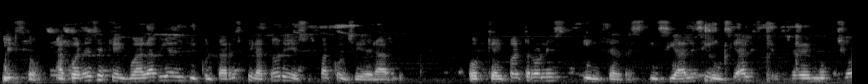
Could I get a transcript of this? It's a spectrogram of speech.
Listo. Acuérdese que igual había dificultad respiratoria y eso es para considerarlo. porque hay patrones intersticiales iniciales que se ven mucho,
